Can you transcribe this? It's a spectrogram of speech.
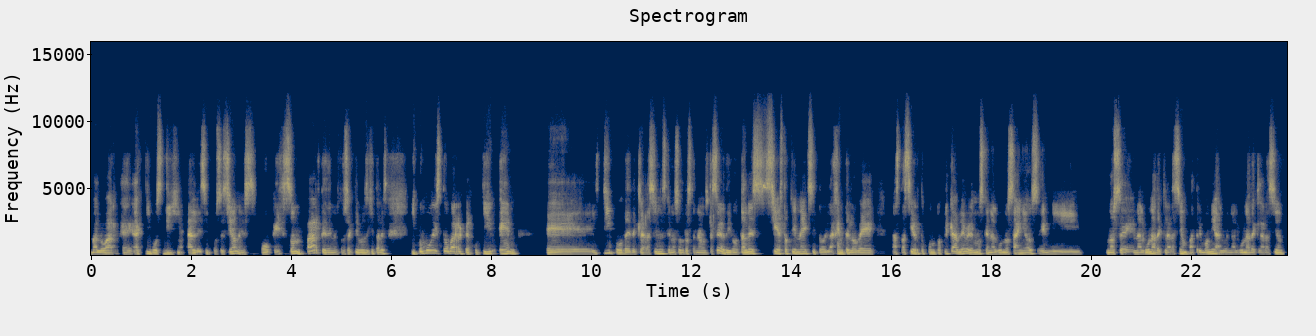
evaluar eh, activos digitales y posesiones o que son parte de nuestros activos digitales y cómo esto va a repercutir en eh, el tipo de declaraciones que nosotros tenemos que hacer. Digo, tal vez si esto tiene éxito y la gente lo ve hasta cierto punto aplicable, veremos que en algunos años en mi, no sé, en alguna declaración patrimonial o en alguna declaración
